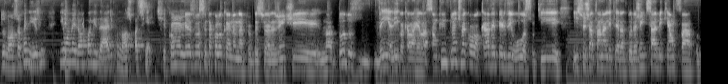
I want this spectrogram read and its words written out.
do nosso organismo e uma melhor qualidade para o nosso paciente. E como mesmo você está colocando, né, professor? A gente, nós, todos vêm ali com aquela relação que o implante vai colocar, vai perder osso, que isso já está na literatura, a gente sabe que é um fato.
